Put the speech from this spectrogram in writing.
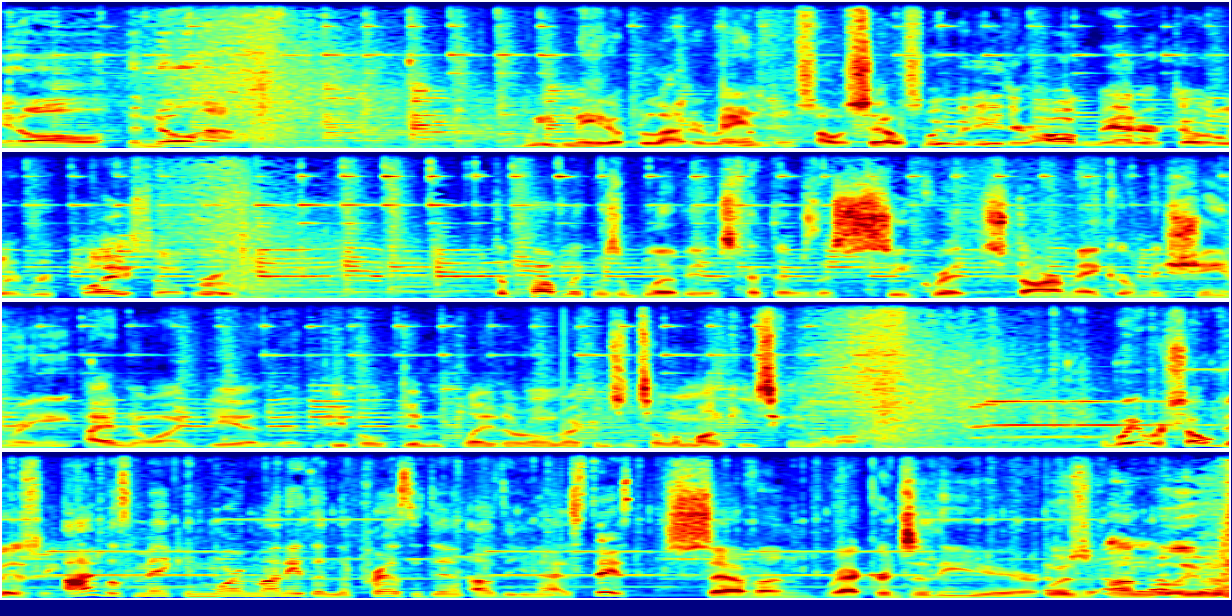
and all the know-how. We made up a lot of arrangements ourselves. We would either augment or totally replace a group. The public was oblivious that there was this secret star maker machinery. I had no idea that people didn't play their own records until the Monkees came along. We were so busy. I was making more money than the President of the United States. Seven records of the year. It was unbelievable.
